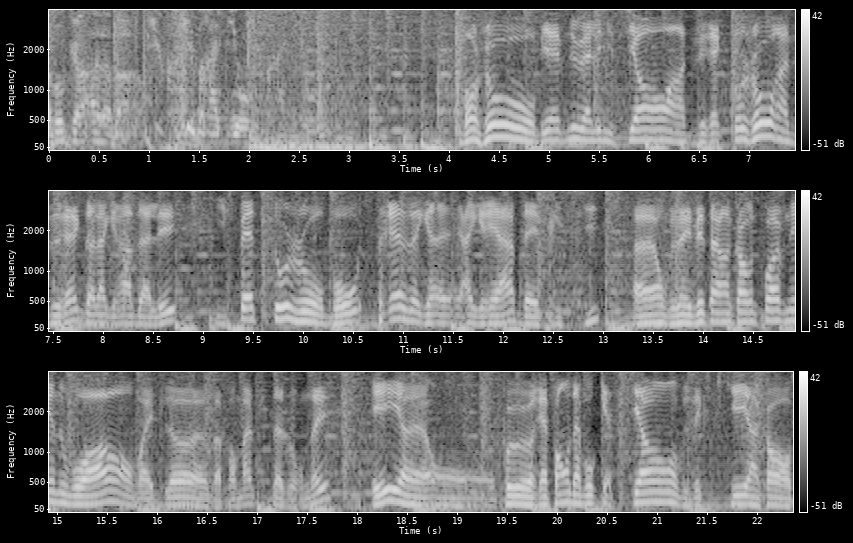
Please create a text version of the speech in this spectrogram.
Avocat à la barre. Cube Radio. Bonjour, bienvenue à l'émission en direct, toujours en direct de la Grande Allée. Il fait toujours beau, très agré- agréable d'être ici. Euh, on vous invite à, encore une fois à venir nous voir. On va être là euh, ben, pas mal toute la journée. Et euh, on, on peut répondre à vos questions, vous expliquer encore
